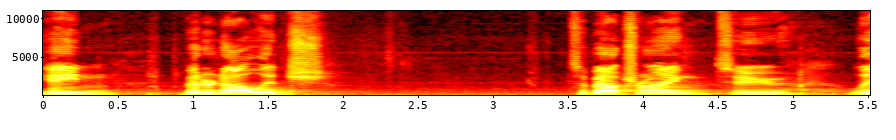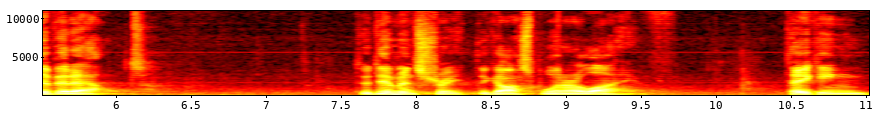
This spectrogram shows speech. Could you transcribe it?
gain better knowledge, it's about trying to live it out, to demonstrate the gospel in our life, taking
